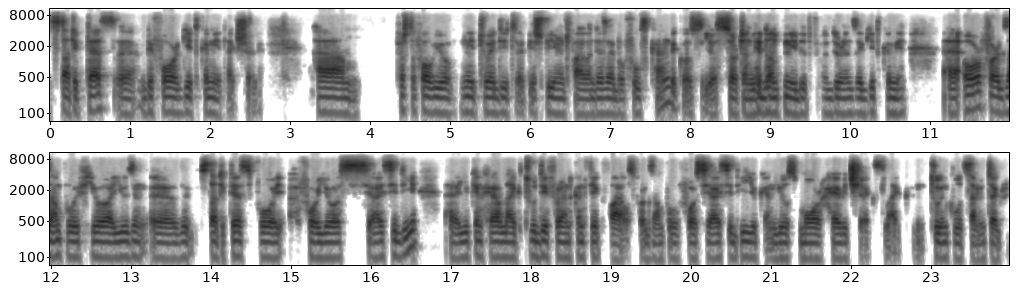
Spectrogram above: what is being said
static tests uh, before git commit actually. Um, First of all, you need to edit a PHP unit file and disable full scan because you certainly don't need it during the git commit. Uh, or, for example, if you are using uh, the static test for for your CI/CD, uh, you can have like two different config files. For example, for CI/CD, you can use more heavy checks, like to include some integrity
